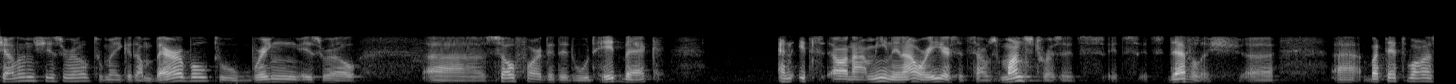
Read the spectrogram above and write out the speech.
challenge Israel, to make it unbearable, to bring Israel uh, so far that it would hit back. And it's, on, I mean, in our ears, it sounds monstrous. It's it's it's devilish. Uh, uh, but that was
